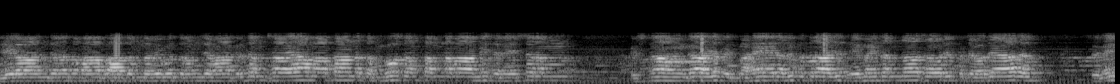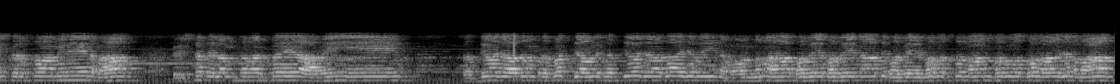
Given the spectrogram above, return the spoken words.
नीलाञ्जनसमाभातं रविपुत्रं जमाकृतं छायामाताण्डसम्भूतं तं नमामि शनेश्वरम्। कृष्णाङ्गाय विद्महे रविपुत्राय धीमहि तन्नो शौर्य प्रचोदयात् शनेश्वरस्वामिने नमः। कृष्णतिलं समर्पयामि। सद्यो जातम प्रपद्यामि सद्यो जाताय वै नमो नमः। भवे भवेनाति भवे भवस्व माँ भवोद्भवाय नमः।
